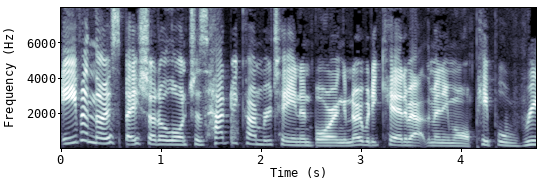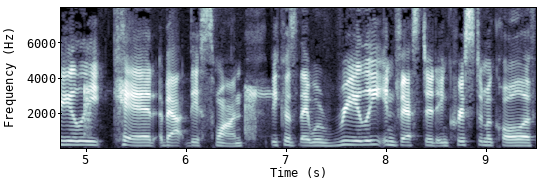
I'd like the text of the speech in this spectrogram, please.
even though space shuttle launches had become routine and boring and nobody cared about them anymore, people really cared about this one because they were really invested in Christa McAuliffe.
